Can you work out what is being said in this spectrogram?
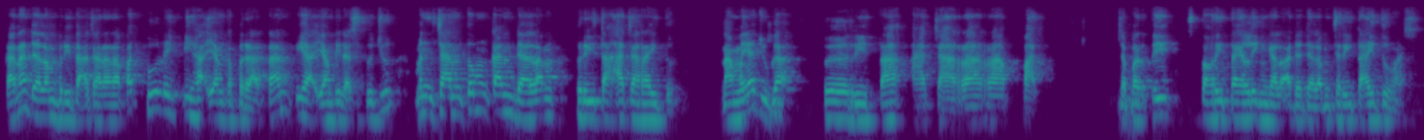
Karena dalam berita acara rapat boleh pihak yang keberatan, pihak yang tidak setuju mencantumkan dalam berita acara itu. Namanya juga berita acara rapat. Seperti storytelling kalau ada dalam cerita itu, Mas.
